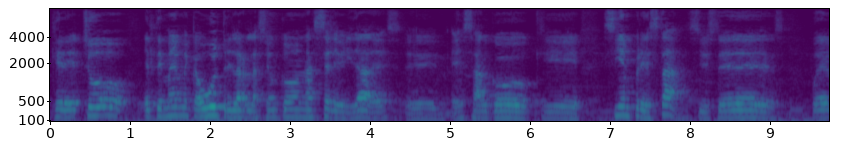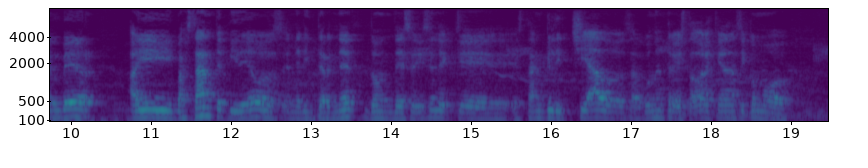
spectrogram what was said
Que de hecho el tema de MK Ultra y la relación con las celebridades eh, es algo que siempre está. Si ustedes pueden ver, hay bastantes videos en el internet donde se dicen de que están glitcheados. Algunos entrevistadores quedan así como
